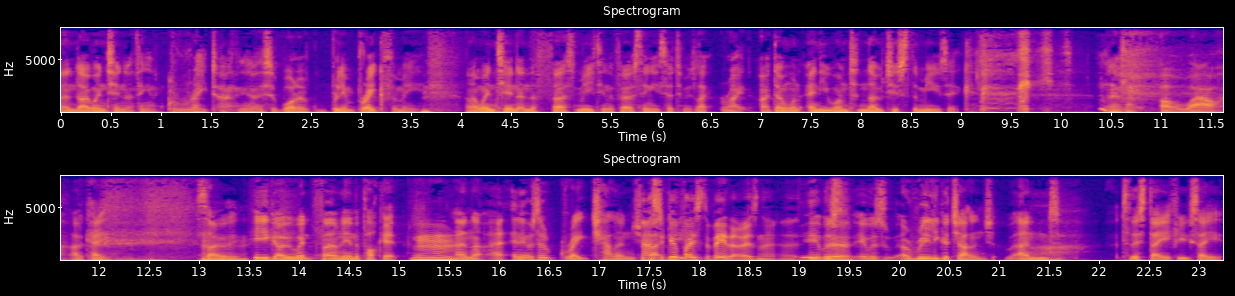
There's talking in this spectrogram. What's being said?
And I went in, I thinking, great, you know, this is what a brilliant break for me. and I went in, and the first meeting, the first thing he said to me was like, "Right, I don't want anyone to notice the music." and I was like, "Oh wow, okay." So Mm. ego went firmly in the pocket, and uh, and it was a great challenge. That's a good you- place to be, though, isn't it? Uh, it was yeah. it was a really good challenge, and to this day, if you say,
